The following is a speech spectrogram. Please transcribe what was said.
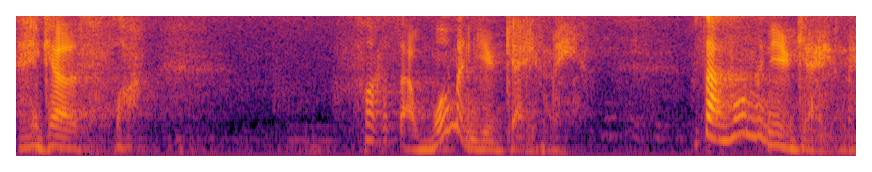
And he goes, well, What's that woman you gave me? What's that woman you gave me?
